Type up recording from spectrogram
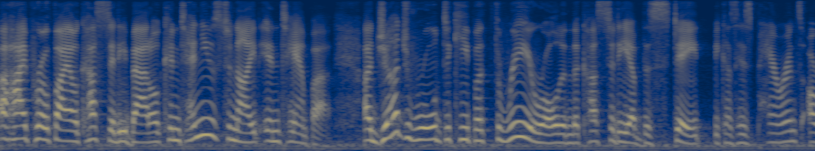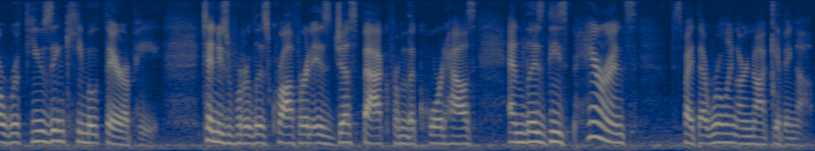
A high profile custody battle continues tonight in Tampa. A judge ruled to keep a three year old in the custody of the state because his parents are refusing chemotherapy. 10 News reporter Liz Crawford is just back from the courthouse. And Liz, these parents, despite that ruling, are not giving up.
